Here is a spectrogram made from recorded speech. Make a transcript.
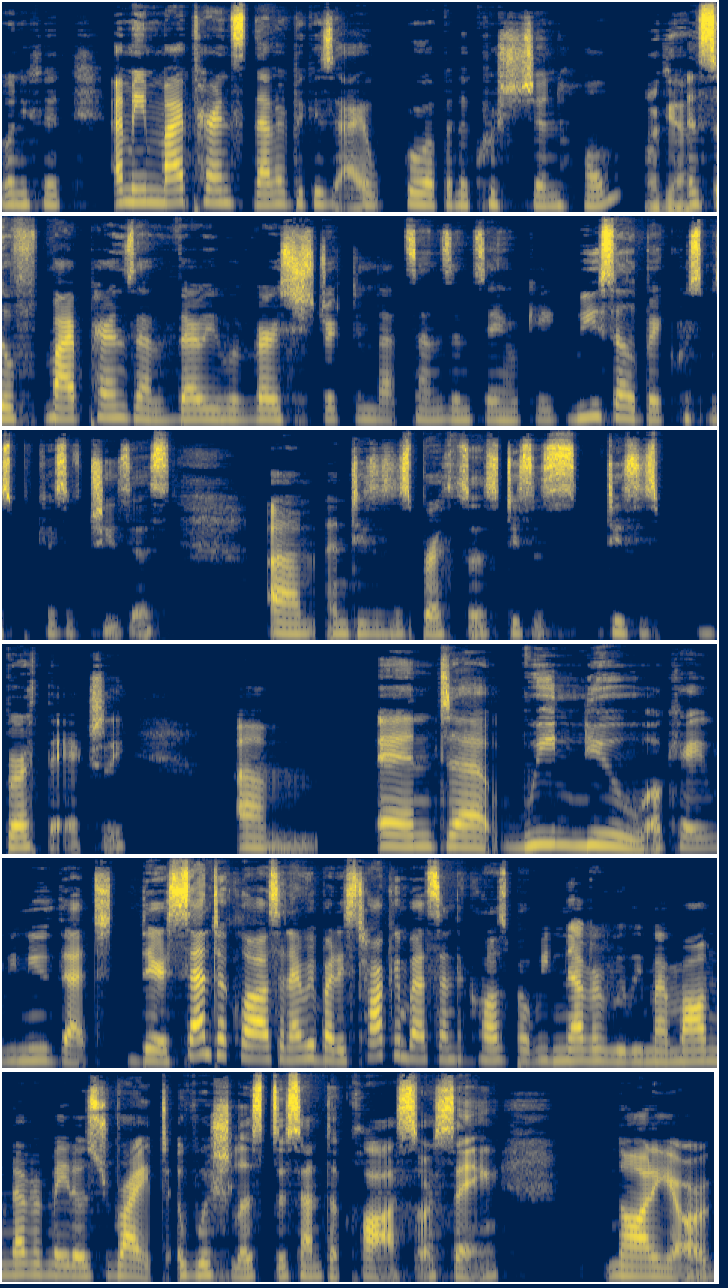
25th i mean my parents never because i grew up in a christian home Okay. and so f- my parents are very were very strict in that sense and saying okay we celebrate christmas because of jesus um and jesus' birth so jesus jesus birthday actually um and uh, we knew okay we knew that there's santa claus and everybody's talking about santa claus but we never really my mom never made us write a wish list to santa claus or saying naughty or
